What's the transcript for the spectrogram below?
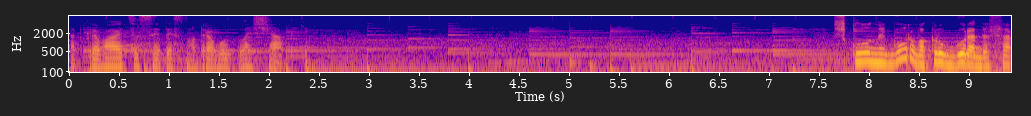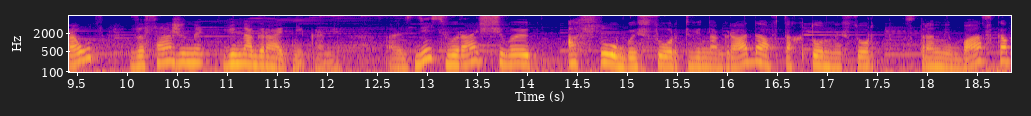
открываются с этой смотровой площадки. Склоны гор вокруг города Сарауц засажены виноградниками. А здесь выращивают особый сорт винограда, автохтонный сорт страны Басков,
